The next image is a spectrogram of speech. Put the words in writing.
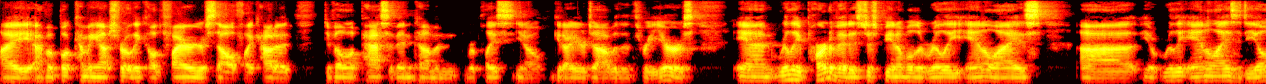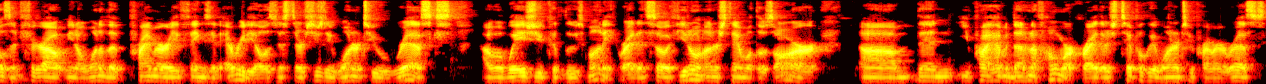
I have a book coming out shortly called Fire Yourself, like how to develop passive income and replace, you know, get out of your job within three years. And really part of it is just being able to really analyze, uh, you know, really analyze deals and figure out, you know, one of the primary things in every deal is just there's usually one or two risks of ways you could lose money, right? And so if you don't understand what those are, um, then you probably haven't done enough homework, right? There's typically one or two primary risks.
